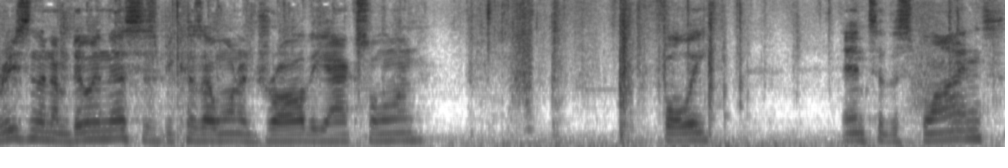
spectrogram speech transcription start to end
the reason that I'm doing this is because I want to draw the axle on fully into the splines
